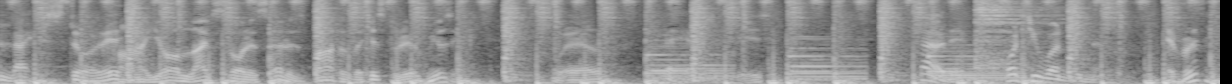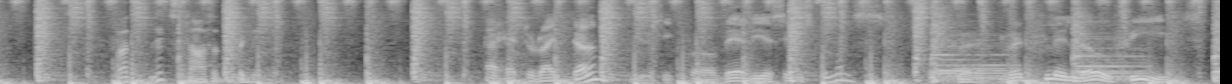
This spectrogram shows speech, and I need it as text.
my life story. Ah, your life story, sir, is part of the history of music. Well, perhaps it is. Now then, what do you want to know? Everything. But let's start at the beginning. I had to write dance music for various instruments, for dreadfully low fees.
